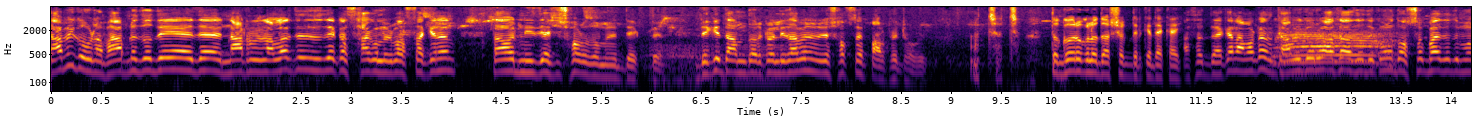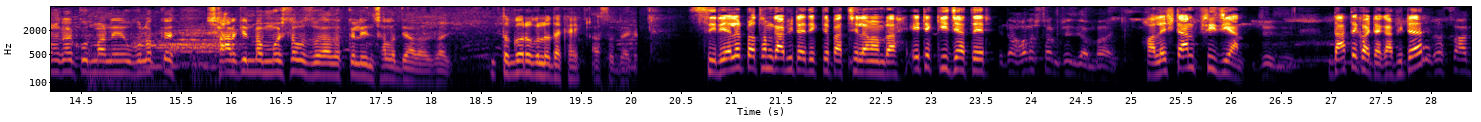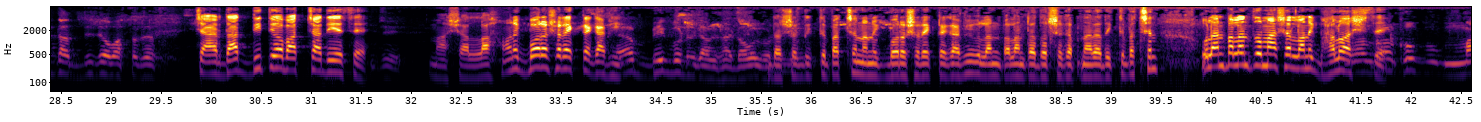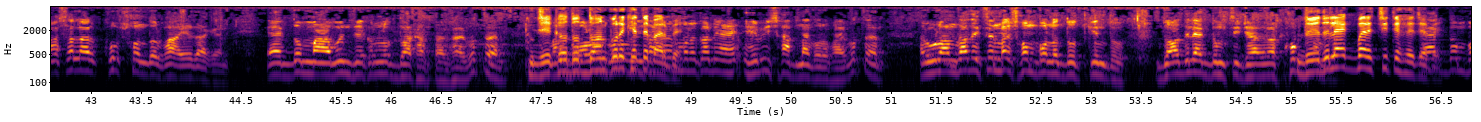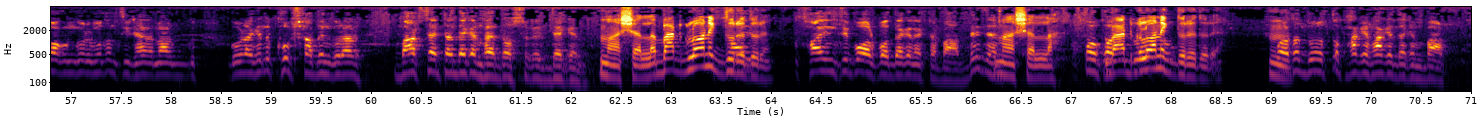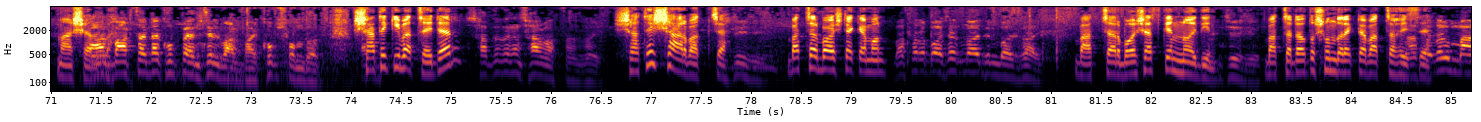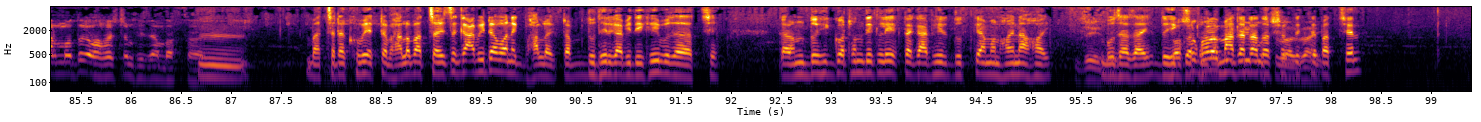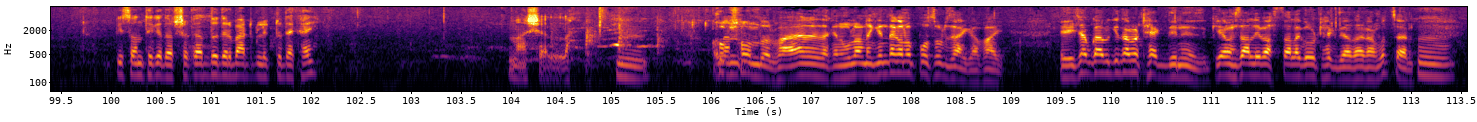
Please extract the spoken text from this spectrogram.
গাভী গরু না ভাই আপনি যদি যে নাটোর আল্লাহতে যদি একটা ছাগলের বাচ্চা কেনেন তাও নিজে আসি সরজমিনে দেখতে। দেখি দাম দর করে নিয়ে যাবেন সবচেয়ে পারফেক্ট হবে। আচ্ছা আচ্ছা। তো গরুগুলো দর্শকদেরকে দেখাই। আচ্ছা দেখেন আমার কাছে গাভী গরু আছে যদি কোনো দর্শক ভাই যদি মনে করে কুরবানি উপলক্ষে সার কিংবা মশলা যোগাযোগ করলে ইনশাল্লাহ দেওয়া যাবে ভাই। তো গরুগুলো দেখাই। আচ্ছা দেখেন। সিরিয়ালের প্রথম গাভীটা দেখতে পাচ্ছিলাম আমরা। এটা কি জাতের? এটা হলস্টান ফ্রিজিয়াম ভাই। Holstein Friesian. জি জি। দাঁতে কয়টা গাভীটার? চার দাঁত দ্বিতীয় অবস্থা চার দাঁত দ্বিতীয় বাচ্চা দিয়েছে। জি। মাশাল্লাহ অনেক বড় সড়ো একটা গাভী। বিগ বোটের গাভী ভাই ডবল বোট দর্শক দেখতে পাচ্ছেন অনেক বড় সড়ো একটা গাভী উলান পালানটা দর্শক আপনারা দেখতে পাচ্ছেন। উলান পালান তো মাশাল্লাহ অনেক ভালো আসছে। খুব মাশাল্লাহ খুব সুন্দর ভাই দেখেন। একদম মা বোন যে কোনো লোক তার ভাই বুঝছেন? যে কেউ মানে দুধ দহন করে খেতে পারবে। মনে করেন হেভি স্বাদ না করো ভাই বুঝছেন? আর উড়ান যা দেখছেন ভাই সম্পূর্ণ দুধ কিন্তু। দোয়া দিলে একদম চিঠা খুব দুই দিলে একবারে চিটে হয়ে যাবে। একদম বকন গরুর মতন চিঠা গোড়া কিন্তু খুব স্বাধীন গোড়ার বাট সাইডটা দেখেন ভাই দর্শকের দেখেন। মাশাল্লাহ বাটগুলো অনেক দূরে দূরে। ছয় ইঞ্চি পর পর দেখেন একটা বাট দেখছেন? মাশাল্লাহ বাটগুলো অনেক দূরে দূরে। কত দূরত্ব? ফাঁকে ফাঁকে দেখেন বাট। আর খুব পেন্সিল বাট ভাই খুব সুন্দর। সাথে কি বাচ্চা এটার? সাথে দেখেন সার বাচ্চা ভাই। সাথে সার বাচ্চা। জি জি। বাচ্চার বয়সটা কেমন? বাচ্চারা বয়স আছে নয় দিন বয়স ভাই। বাচ্চার বয়স আজকে নয় দিন। জি জি। বাচ্চাটাও তো সুন্দর একটা বাচ্চা হয়েছে। বাচ্চাটাও মার মতো হলস্টন ফিজাম বাচ্চা হুম। বাচ্চাটা খুবই একটা ভালো বাচ্চা হয়েছে। গাভীটাও অনেক ভালো একটা দুধের গাভী দেখেই বোঝা যাচ্ছে। কারণ দৈহিক গঠন দেখলে একটা গাভীর দুধ কেমন হয় না হয়। বোঝা যায়। দৈহিক গঠন মাজাটা দর্শক দেখতে পাচ্ছেন। পিছন থেকে দর্শক আর দুধের বাটগুলো একটু দেখাই। মাশাল্লাহ হুম। খুব সুন্দর ভাই। দেখেন উলানে কিন্তু এখনও প্রচুর জায়গা ভাই। এইসব গাবি কিন্তু আমরা ঠেক দিনে কেমন জালি বাস্তালা গরু ঠেক দেওয়া যায় না বুঝছেন?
